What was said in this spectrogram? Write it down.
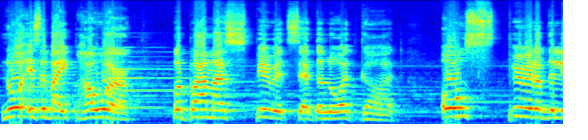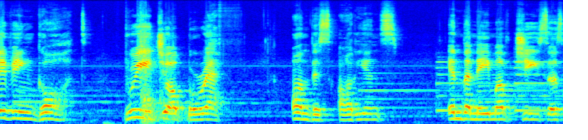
nor is it by power, but by my spirit, said the Lord God. O Spirit of the living God, breathe your breath on this audience in the name of Jesus.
